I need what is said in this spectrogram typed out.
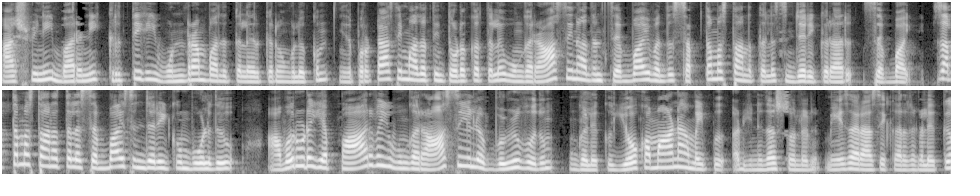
அஸ்வினி பரணி கிருத்திகை ஒன்றாம் பாதத்தில் இருக்கிறவங்களுக்கும் இந்த புரட்டாசி மாதத்தின் தொடக்கத்தில் உங்க ராசிநாதன் செவ்வாய் வந்து சப்தமஸ்தானத்தில் செஞ்சரிக்கிறாரு. செவ்வாய். சப்தமஸ்தானத்தில் செவ்வாய் செஞ்சரிக்கும் பொழுது அவருடைய பார்வை உங்கள் ராசியில் விழுவதும் உங்களுக்கு யோகமான அமைப்பு அப்படின்னு தான் சொல்லணும். மேச ராசிக்காரர்களுக்கு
